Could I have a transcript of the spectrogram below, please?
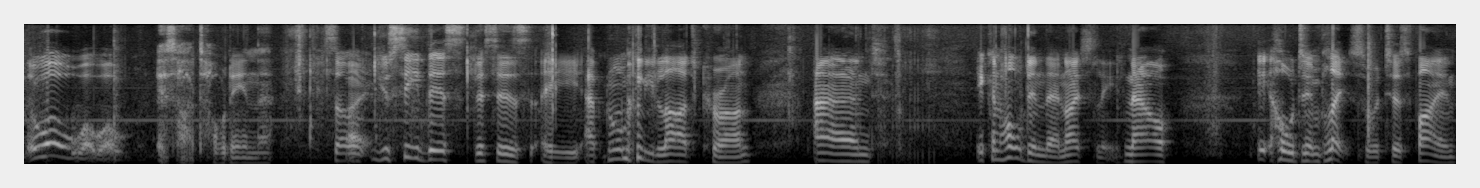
Whoa, whoa, whoa. It's hard to hold it in there. So right. you see this, this is a abnormally large Quran and it can hold in there nicely. Now, it holds in place, which is fine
